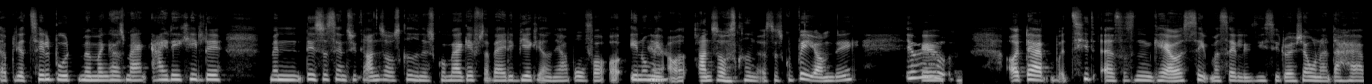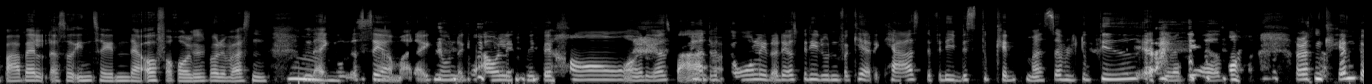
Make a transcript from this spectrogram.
der bliver tilbudt, men man kan også mærke, nej, det er ikke helt det, men det er så sindssygt grænseoverskridende, at skulle mærke efter, hvad er det virkeligheden, jeg har brug for, og endnu mere ja. grænseoverskridende, og så skulle bede om det, ikke? Jo, jo. Øh, og der tit, altså sådan kan jeg også se mig selv i de situationer, der har jeg bare valgt altså indtage den der offerrolle, hvor det var sådan, mm. der er ikke nogen, der ser mig, der er ikke nogen, der kan aflæse mit behov, og det er også bare, ja. det var dårligt, og det er også fordi, du er den forkerte kæreste, fordi hvis du kendte mig, så ville du vide, ja. at det var det, jeg havde brug. Og det var sådan en kæmpe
